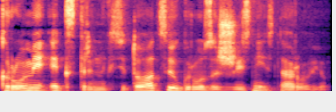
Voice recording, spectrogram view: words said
кроме экстренных ситуаций, угрозы жизни и здоровью.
